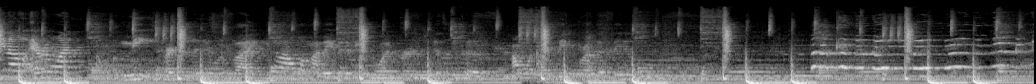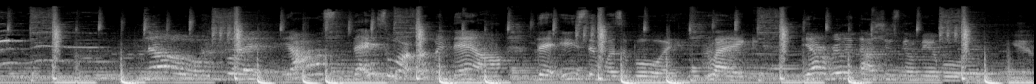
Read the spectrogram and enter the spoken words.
You know, everyone, me personally, like, you know, I want my baby to be born first just because I want that big brother feel. No, but y'all, they swore up and down that Easton was a boy. Like, y'all really thought she was gonna be a boy. Yeah.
